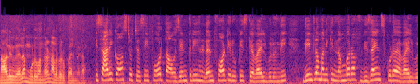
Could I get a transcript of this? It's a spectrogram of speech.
నాలుగు వేల మూడు వందల నలభై రూపాయలు మేడం. ఈ సారీ కాస్ట్ వచ్చేసి four thousand three hundred and forty రూపీస్కి అవైలబుల్ ఉంది. దీంట్లో మనకి నంబర్ ఆఫ్ డిజైన్స్ కూడా అవైలబుల్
